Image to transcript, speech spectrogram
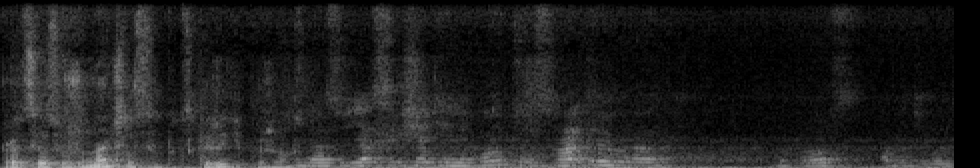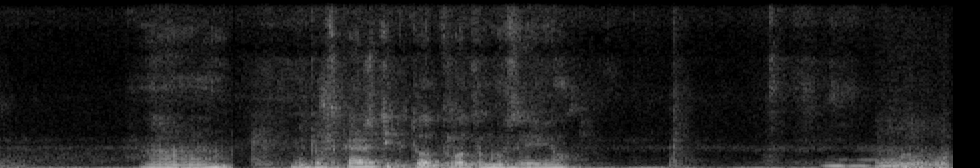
Процесс уже начался, подскажите, пожалуйста. Да, судья совещательный пункт рассматривает вопрос об отводе. Ага. Не подскажете, кто отвод ему заявил? Не знаю.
